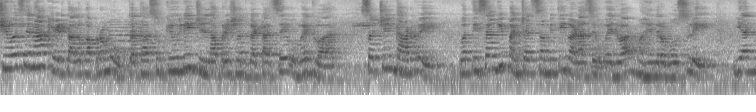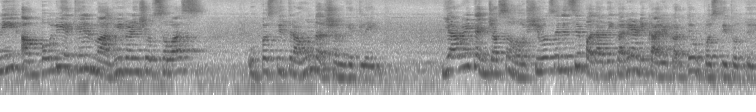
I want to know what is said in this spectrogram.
शिवसेना खेड तालुका प्रमुख तथा सुकिवली जिल्हा परिषद गटाचे उमेदवार सचिन धाडवे व तिसंगी पंचायत समिती गणाचे उमेदवार महेंद्र भोसले यांनी आंबोली येथील माघी गणेशोत्सवास उपस्थित राहून दर्शन घेतले. यावेळी त्यांच्यासह शिवसेनेचे पदाधिकारी आणि कार्यकर्ते उपस्थित होते.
